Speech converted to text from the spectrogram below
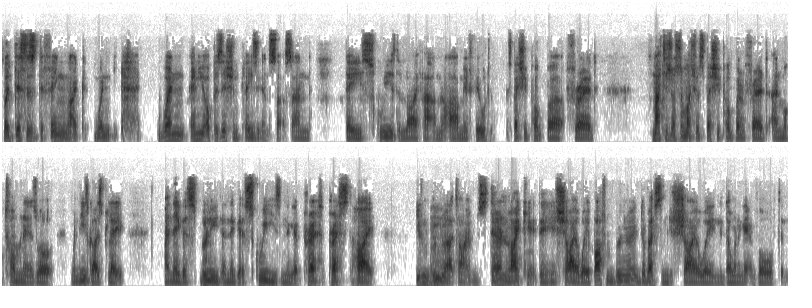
But this is the thing, like when when any opposition plays against us and they squeeze the life out of our midfield, especially Pogba, Fred, Matic not so much, but especially Pogba and Fred and McTominay as well. When these guys play and they get bullied and they get squeezed and they get press, pressed high, even Bruno mm. at times they don't like it. They shy away. Apart from Bruno, the rest of them just shy away and they don't want to get involved. And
